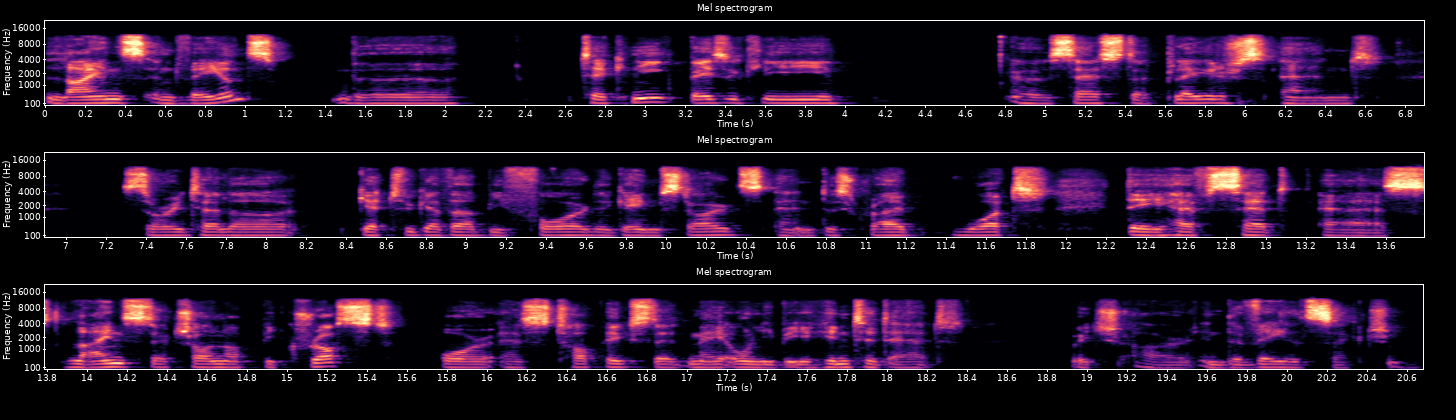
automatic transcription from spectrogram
lines and veils. The technique basically uh, says that players and storyteller get together before the game starts and describe what they have set as lines that shall not be crossed or as topics that may only be hinted at, which are in the veils section.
